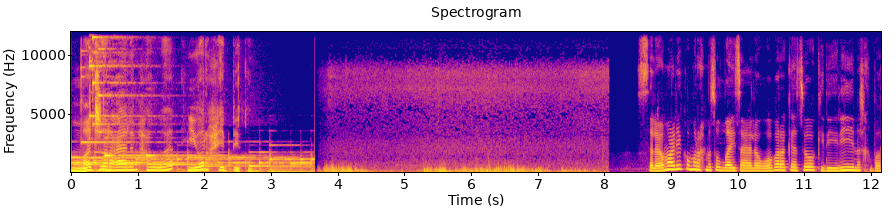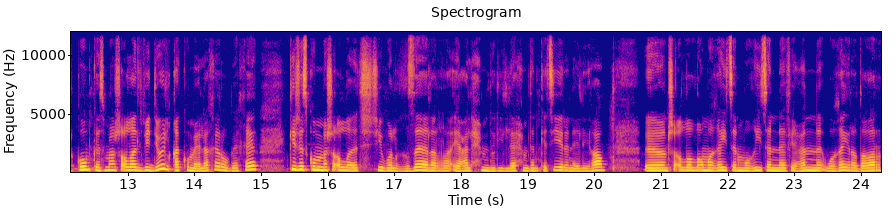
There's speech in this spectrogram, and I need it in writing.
متجر عالم حواء يرحب بكم. السلام عليكم ورحمة الله تعالى وبركاته. كي دايرين اش اخباركم كنتمنى إن شاء الله الفيديو يلقاكم على خير وبخير. كي جاتكم ما شاء الله هاد الشتيوة الغزالة الرائعة الحمد لله حمدا كثيرا عليها. إن شاء الله اللهم غيثا مغيثا نافعا وغير ضار.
